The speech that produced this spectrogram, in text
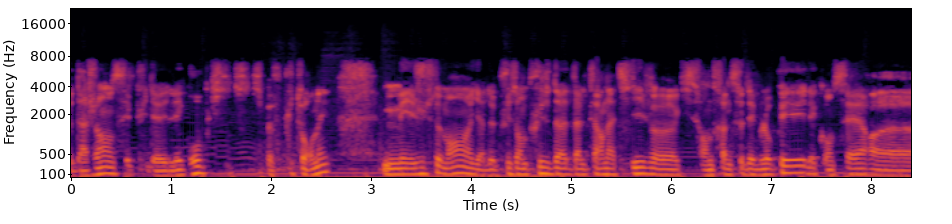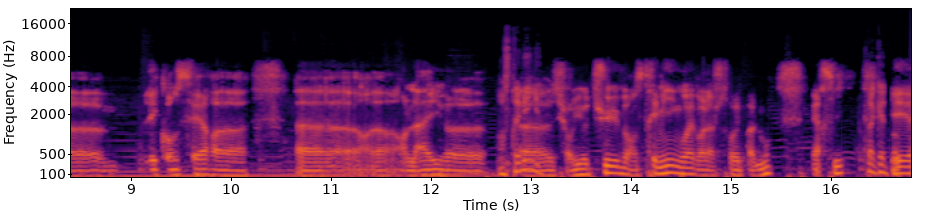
d'agences et puis les groupes qui, qui, qui, peuvent plus tourner. Mais justement, il y a de plus en plus d'alternatives euh, qui sont en train de se développer. Les concerts euh, les concerts euh, euh, en live, euh, en streaming, sur YouTube, en streaming. Ouais, voilà, je trouvais pas le mot. Merci. Et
